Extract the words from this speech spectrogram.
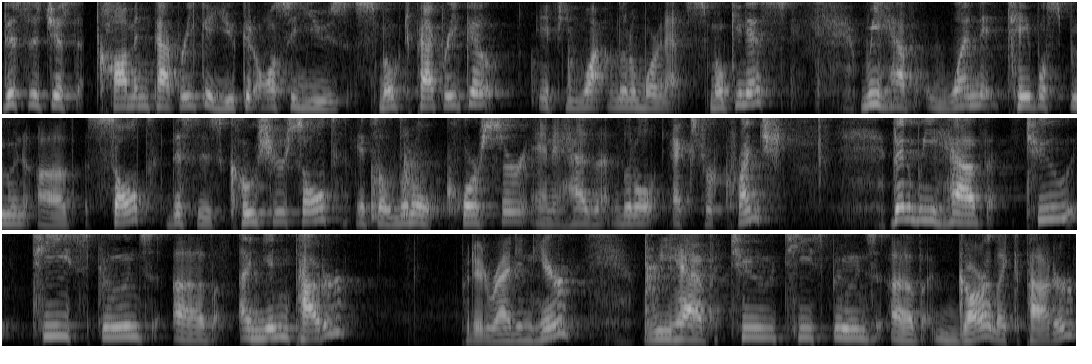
This is just common paprika. You could also use smoked paprika if you want a little more of that smokiness. We have one tablespoon of salt. This is kosher salt. It's a little coarser and it has that little extra crunch. Then we have two teaspoons of onion powder. Put it right in here. We have two teaspoons of garlic powder.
